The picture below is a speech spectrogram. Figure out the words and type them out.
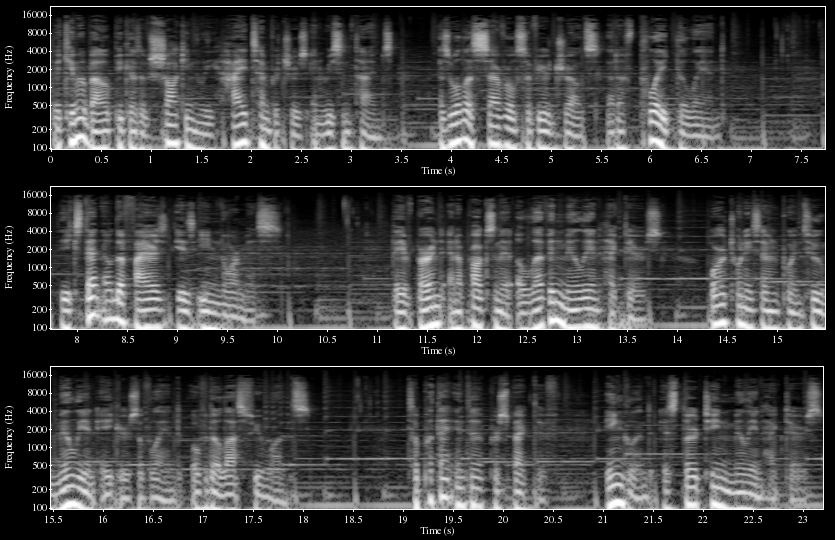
They came about because of shockingly high temperatures in recent times as well as several severe droughts that have plagued the land. The extent of the fires is enormous. They have burned an approximate 11 million hectares, or 27.2 million acres of land over the last few months. To put that into perspective, England is 13 million hectares.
